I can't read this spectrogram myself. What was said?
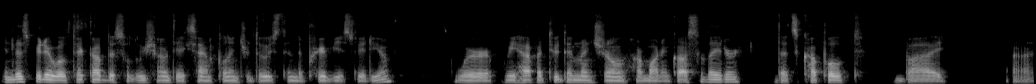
In this video, we'll take up the solution of the example introduced in the previous video, where we have a two-dimensional harmonic oscillator that's coupled by uh,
